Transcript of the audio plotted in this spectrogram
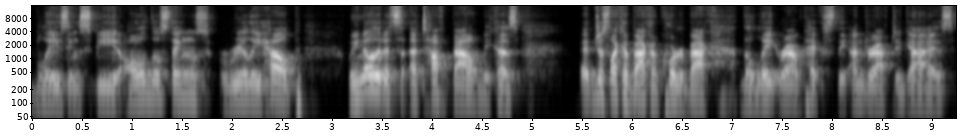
blazing speed, all of those things really help. We know that it's a tough battle because uh, just like a backup quarterback, the late round picks, the undrafted guys,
